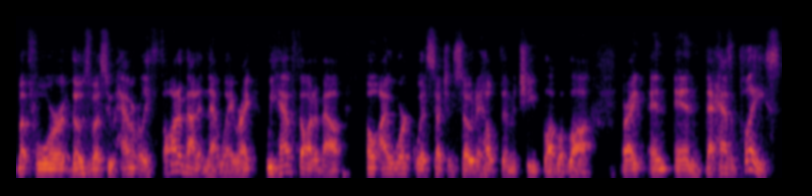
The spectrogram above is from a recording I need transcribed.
But for those of us who haven't really thought about it in that way, right, we have thought about, oh, I work with such and so to help them achieve blah blah blah, right, and and that has a place.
